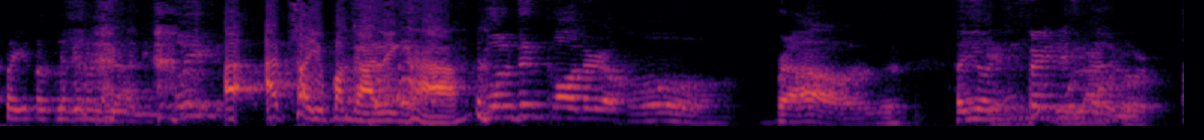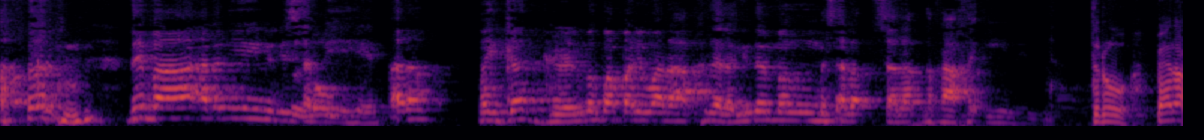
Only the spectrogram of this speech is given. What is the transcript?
Sa'yo talaga nang galing. Uy, A- at sa'yo pa galing ha. golden color ako. Brown. Ayun, in fairness color. Di ba? Alam niyo yung ibig sabihin? Parang, my God, girl, magpapaliwara ka na lang. Yun namang masarap-sarap na kakainin mo. True. Pero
